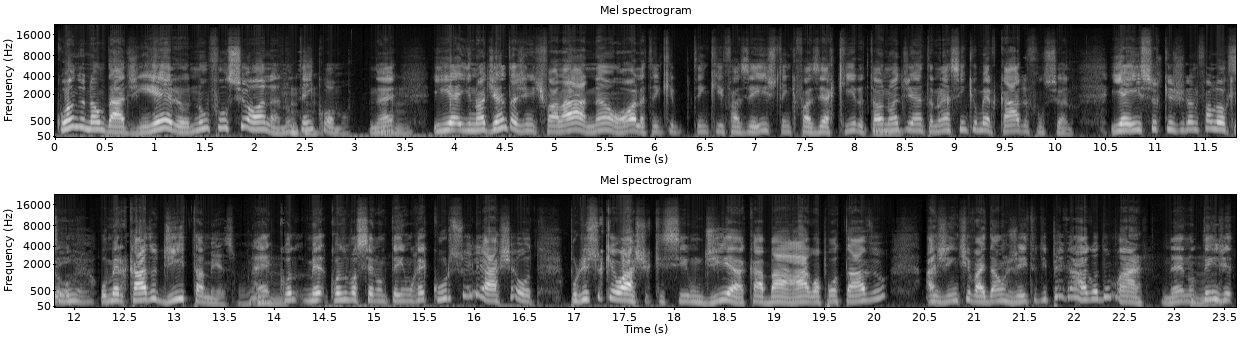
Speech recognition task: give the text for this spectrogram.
Quando não dá dinheiro, não funciona, não tem como, né? Uhum. E, e não adianta a gente falar, ah, não, olha, tem que, tem que fazer isso, tem que fazer aquilo, tal. Não adianta, não é assim que o mercado funciona. E é isso que o Juliano falou, que o, o mercado dita mesmo, né? Quando, me- quando você não tem um recurso, ele acha outro. Por isso que eu acho que se um dia acabar a água potável, a gente vai dar um jeito de pegar água do mar, né? Não tem jeito,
